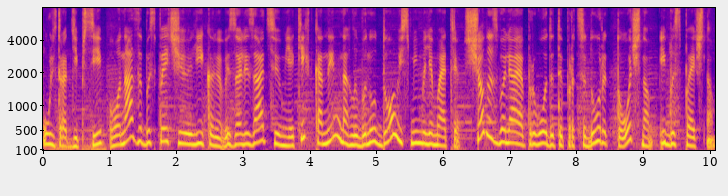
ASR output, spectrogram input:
Deep Sea. Вона забезпечує лікарю візуалізацію м'яких тканин на глибину до 8 мм, що дозволяє проводити процедури точно і безпечно,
